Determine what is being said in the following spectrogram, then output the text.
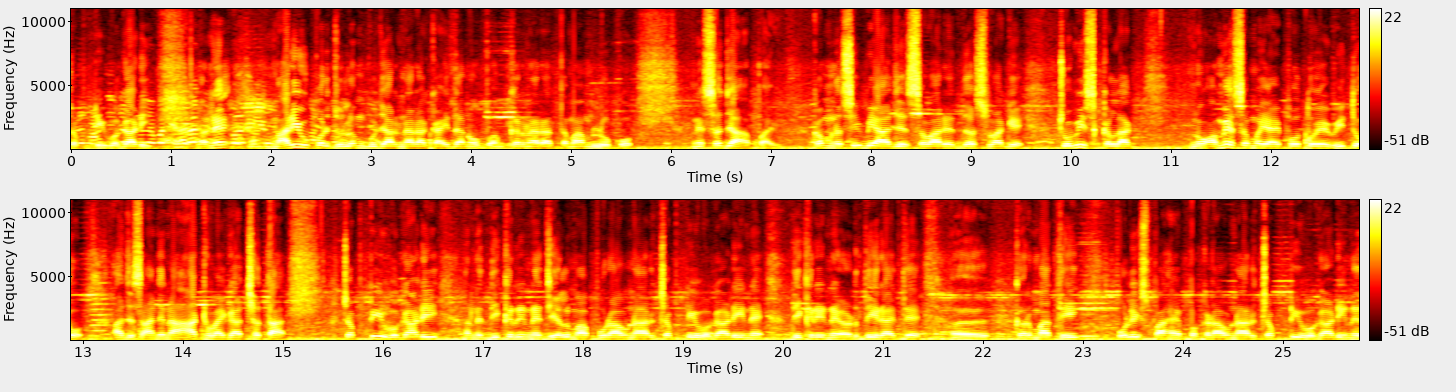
ચપટી વગાડી અને મારી ઉપર જુલમ ગુજારનારા કાયદાનો ભંગ કરનારા તમામ લોકોને સજા અપાવી. કમનસીબે આજે સવારે દસ વાગે ચોવીસ કલાકનો અમે સમય આપ્યો તો એ વીતો. આજે સાંજના આઠ વાગ્યા છતાં ચપટી વગાડી અને દીકરીને જેલમાં પુરાવનાર, ચપટી વગાડીને દીકરીને અડધી રાતે ઘરમાંથી પોલીસ પાસે પકડાવનાર, ચપટી વગાડીને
